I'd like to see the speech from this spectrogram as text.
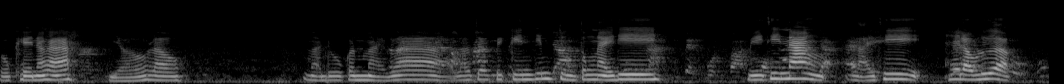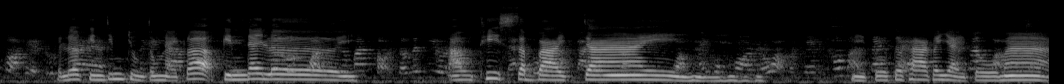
โอเคนะคะ เดี๋ยวเรามาดูกันใหม่ว่าเราจะไปกินจิ้มจุ่มตรงไหนดี มีที่นั่งหลายที่ให้เราเลือก จะเลือกกินจิ้มจุ่มตรงไหนก็กินได้เลย เอาที่สบายใจ นี่ตู้เสื้อผ้าก็ใหญ่โตมาก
